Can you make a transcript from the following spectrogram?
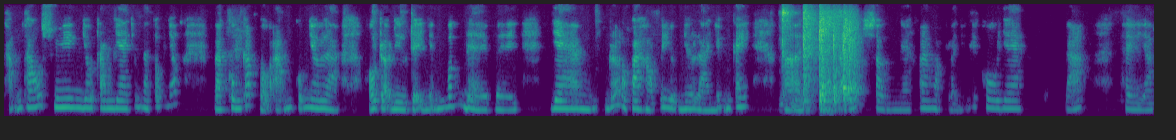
thẩm thấu xuyên vô trong da chúng ta tốt nhất và cung cấp độ ẩm cũng như là hỗ trợ điều trị những vấn đề về da rất là khoa học ví dụ như là những cái ờ, uh, sừng nè hoặc là những cái khô da. Đó thì uh,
